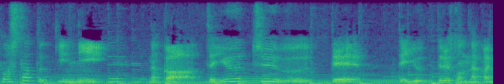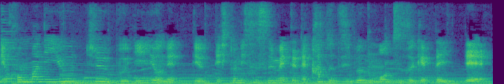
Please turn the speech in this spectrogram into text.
とした時になんかじゃあ YouTube でって言ってる人の中にほんまに YouTube いいよねって言って人に勧めててかつ自分も続けていって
